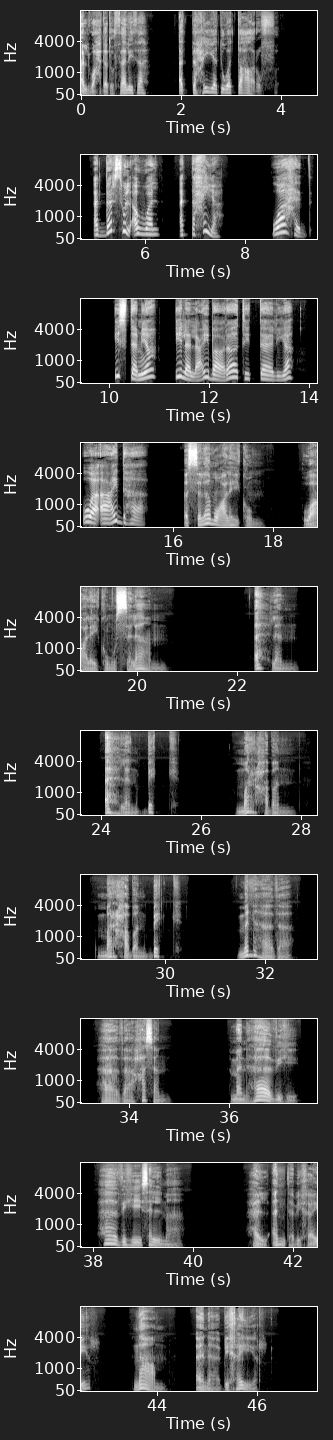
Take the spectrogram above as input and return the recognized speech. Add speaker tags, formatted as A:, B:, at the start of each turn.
A: الوحدة الثالثة التحية والتعارف.
B: الدرس الأول التحية. واحد استمع إلى العبارات التالية وأعدها.
C: السلام عليكم. وعليكم السلام. أهلا أهلا بك. مرحبا. مرحبا بك. من هذا؟ هذا حسن. من هذه؟ هذه سلمى. هل أنت بخير؟ نعم أنا بخير.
